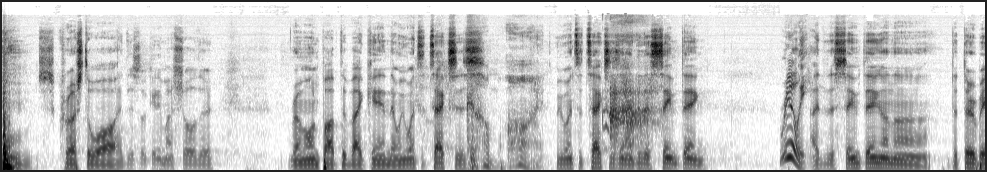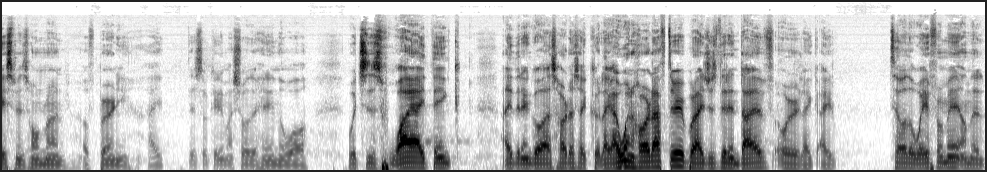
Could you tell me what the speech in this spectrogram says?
boom, just crushed the wall. I dislocated my shoulder. Ramon popped it back in. Then we went to Texas. Come on, We went to Texas, and I did the same thing. really? I did the same thing on the the third baseman's home run of Bernie. I dislocated my shoulder hitting the wall, which is why I think I didn't go as hard as I could. Like I went hard after it, but I just didn't dive or like I tailed away from it on the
